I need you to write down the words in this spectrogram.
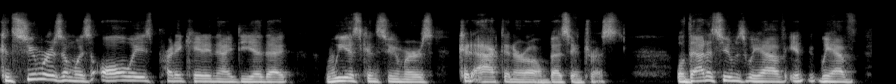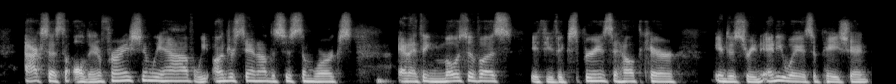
consumerism was always predicated on the idea that we as consumers could act in our own best interest. Well, that assumes we have we have access to all the information we have. We understand how the system works, and I think most of us, if you've experienced the healthcare industry in any way as a patient,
